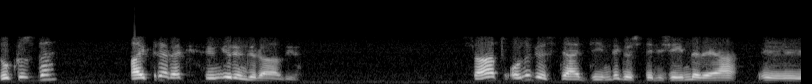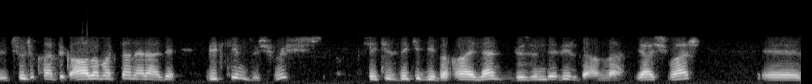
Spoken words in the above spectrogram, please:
9'da haykırarak hüngür hüngür ağlıyor saat onu gösterdiğinde göstereceğinde veya e, çocuk artık ağlamaktan herhalde bitkin düşmüş. 8'deki gibi ailen gözünde bir damla yaş var. E,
